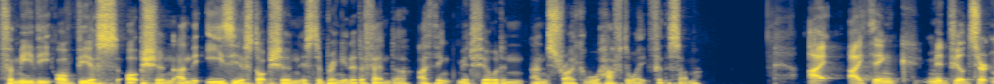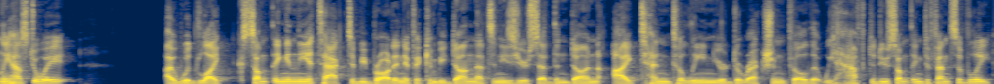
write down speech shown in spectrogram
for me, the obvious option and the easiest option is to bring in a defender. I think midfield and, and striker will have to wait for the summer. I I think midfield certainly has to wait. I would like something in the attack to be brought in if it can be done. That's an easier said than done. I tend to lean your direction, Phil, that we have to do something defensively.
